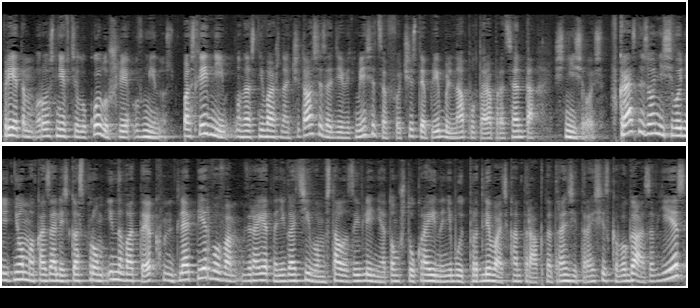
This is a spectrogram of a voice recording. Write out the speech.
При этом Роснефть и Лукойл ушли в минус. Последний у нас неважно отчитался за 9 месяцев, чистая прибыль на 1,5% снизилась. В красной зоне сегодня днем оказались Газпром и Новотек. Для первого, вероятно, негативом стало заявление о том, что Украина не будет продлевать контракт на транзит российского газа в ЕС.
